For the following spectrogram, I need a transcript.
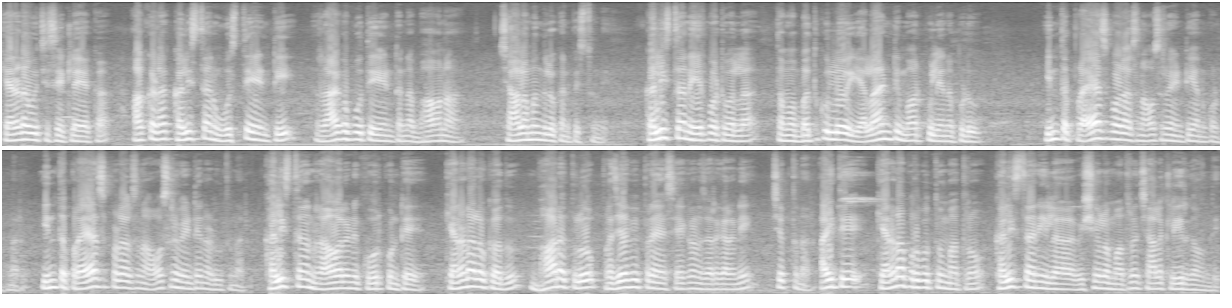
కెనడా వచ్చి సెటిల్ అయ్యాక అక్కడ ఖలిస్తాన్ వస్తే ఏంటి రాకపోతే ఏంటన్న భావన చాలా మందిలో కనిపిస్తుంది. ఖలిస్తాన్ ఏర్పాటు వల్ల తమ బతుకుల్లో ఎలాంటి మార్పు లేనప్పుడు ఇంత ప్రయాసపడాల్సిన అవసరం ఏంటి అనుకుంటున్నారు? ఇంత ప్రయాసపడాల్సిన అవసరం ఏంటి అని అడుగుతున్నారు. ఖలిస్తాన్ రావాలని కోరుకుంటే కెనడాలో కాదు భారత్లో ప్రజాభిప్రాయ సేకరణ జరగాలని చెప్తున్నారు. అయితే కెనడా ప్రభుత్వం మాత్రం ఖలిస్తానీల విషయంలో మాత్రం చాలా క్లియర్గా ఉంది.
